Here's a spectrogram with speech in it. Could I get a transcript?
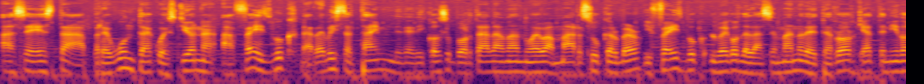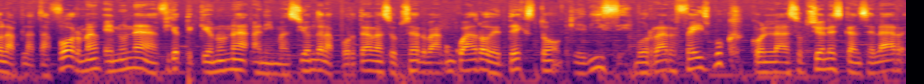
hace esta pregunta, cuestiona a Facebook. La revista Time le dedicó su portada más nueva a Mark Zuckerberg y Facebook luego de la semana de terror que ha tenido la plataforma. En una, fíjate que en una animación de la portada se observa un cuadro de texto que dice borrar Facebook con las opciones cancelar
